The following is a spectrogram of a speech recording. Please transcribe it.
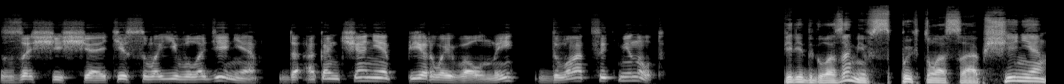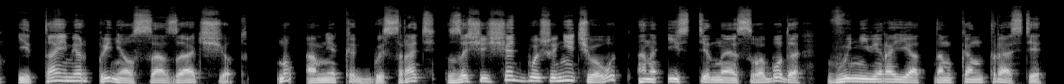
Защищайте свои владения. До окончания первой волны 20 минут. Перед глазами вспыхнуло сообщение, и таймер принялся за отсчет. Ну, а мне как бы срать, защищать больше нечего, вот она истинная свобода в невероятном контрасте.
